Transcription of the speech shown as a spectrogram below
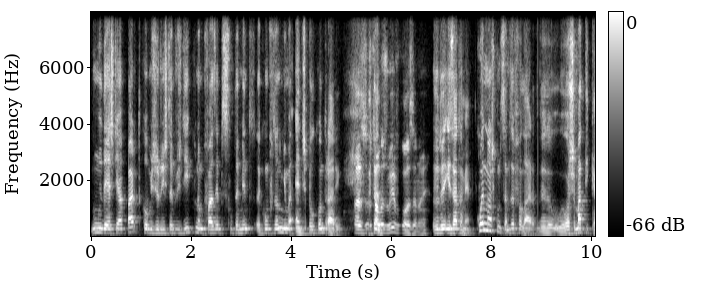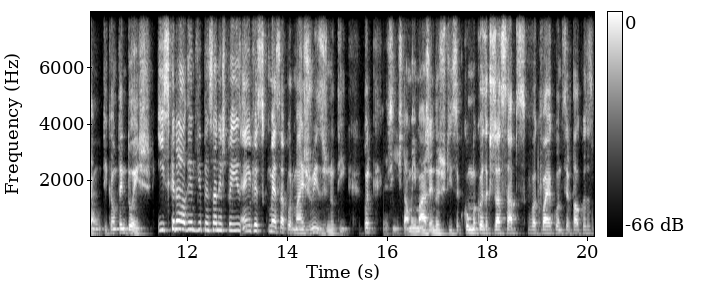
modéstia à parte, como jurista vos digo, que não me faz absolutamente a confusão nenhuma. Antes, pelo contrário. Faz, Portanto- falas o Ivo Rosa, não é? Exatamente. Quando nós começamos a falar de, o chamado Ticão, o Ticão tem dois. E se calhar alguém devia pensar neste país em ver se começa a pôr mais juízes no TIC. Porque assim, isto há uma imagem da justiça como uma coisa que já sabe-se que vai, acontecer tal coisa se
